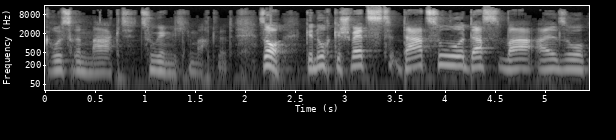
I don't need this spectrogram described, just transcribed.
größeren Markt zugänglich gemacht wird. So, genug geschwätzt dazu. Das war also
